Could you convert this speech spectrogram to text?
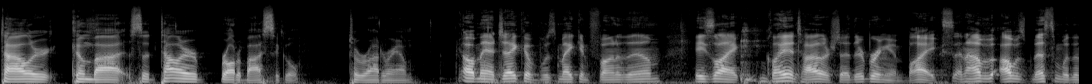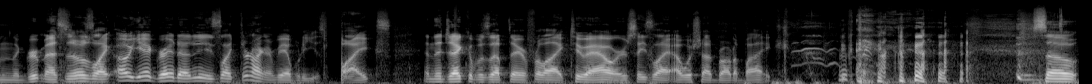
Tyler come by. So Tyler brought a bicycle to ride around. Oh man, Jacob was making fun of them. He's like, Clay and Tyler said they're bringing bikes, and I, w- I was messing with him in the group message. I was like, oh yeah, great idea. He's like, they're not gonna be able to use bikes. And then Jacob was up there for like two hours. He's like, I wish I'd brought a bike. So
